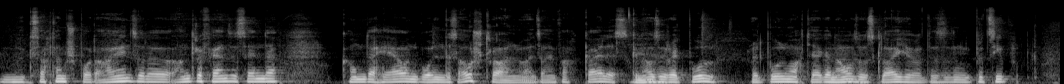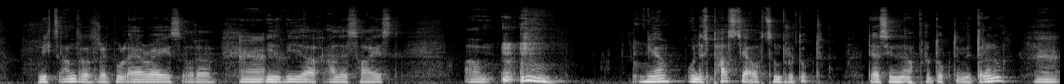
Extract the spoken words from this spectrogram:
wir gesagt haben, Sport 1 oder andere Fernsehsender kommen daher und wollen das ausstrahlen, weil es einfach geil ist. Genauso Red Bull. Red Bull macht ja genauso das Gleiche. Das ist im Prinzip nichts anderes. Red Bull Air Race oder Ja. wie, wie auch alles heißt. Ähm, ja, und es passt ja auch zum Produkt. Da sind auch Produkte mit drin, Ja.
